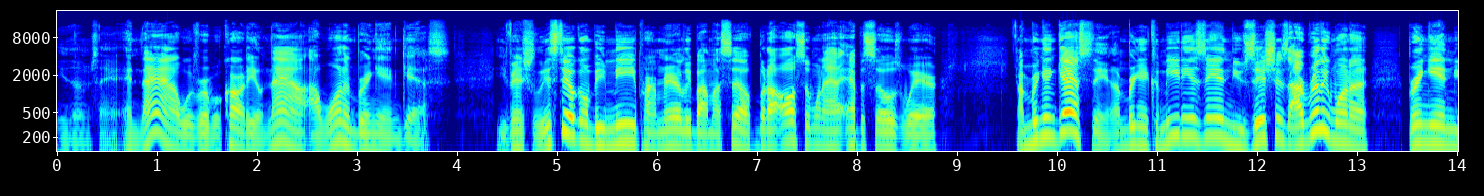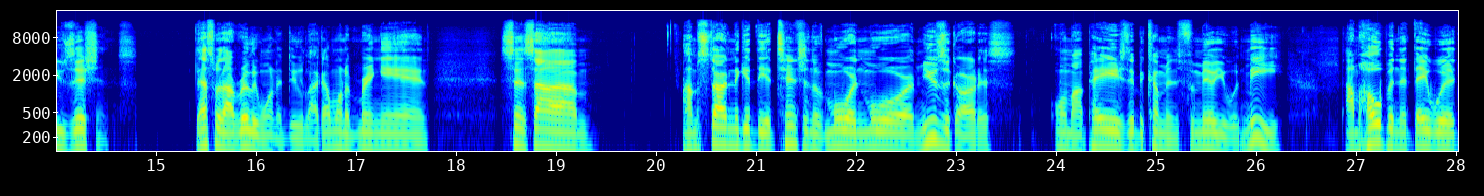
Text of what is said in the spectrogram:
You know what I'm saying? And now with Verbal Cardio, now I want to bring in guests eventually. It's still going to be me primarily by myself, but I also want to have episodes where I'm bringing guests in. I'm bringing comedians in, musicians. I really want to bring in musicians. That's what I really want to do. Like I want to bring in since I'm I'm starting to get the attention of more and more music artists on my page, they're becoming familiar with me. I'm hoping that they would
